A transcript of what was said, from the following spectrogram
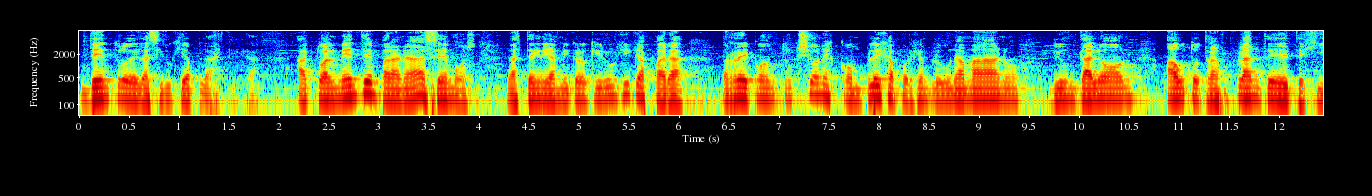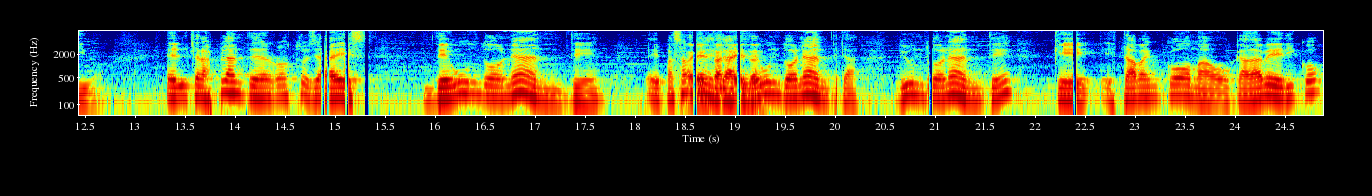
dentro de la cirugía plástica. Actualmente en Paraná hacemos las técnicas microquirúrgicas para reconstrucciones complejas, por ejemplo, de una mano, de un talón, autotrasplante de tejido. El trasplante de rostro ya es de un donante, eh, slide, de un donante, de un donante que estaba en coma o cadavérico,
